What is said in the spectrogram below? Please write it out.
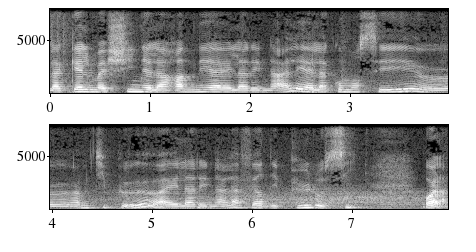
laquelle machine elle a ramené à El Arenal et elle a commencé euh, un petit peu à El Arenal à faire des pulls aussi. Voilà.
